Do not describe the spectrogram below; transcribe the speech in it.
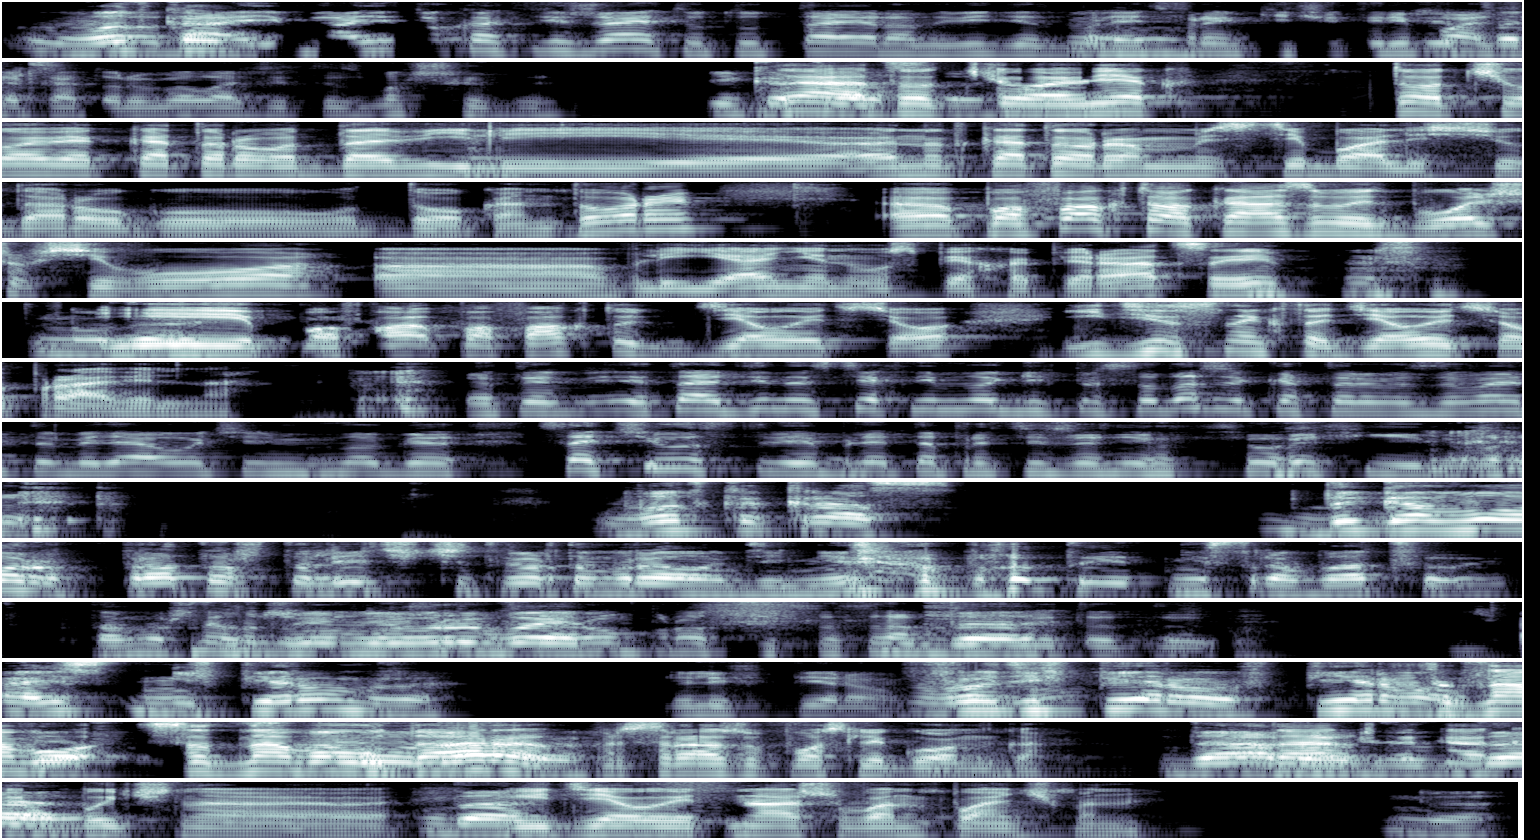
Ну Вот да, как... и они только отъезжают, и тут Тайрон видит, блядь. Фрэнки четыре пальца, который вылазит из машины. и Да, раз, тот э, человек, тот человек, которого давили, э, над которым стебались всю дорогу до конторы, э, по факту оказывает больше всего э, влияния на успех операции. ну да. И по, фа- по факту делает все. Единственный, кто делает все правильно. Это, это один из тех немногих персонажей, который вызывает у меня очень много сочувствия, блядь, на протяжении всего фильма. Вот как раз договор про то, что лечь в четвертом раунде не работает, не срабатывает. Потому что Ну, ну, Джимми во вырубает. просто Да. этот, э, А если не в первом же? Или в первом. Вроде в первом, в первом. С одного, в пер- с одного одного удара, удара. сразу после гонга. Да, так да, же, как да, обычно э, Да. и делает наш One Punch Man. да.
